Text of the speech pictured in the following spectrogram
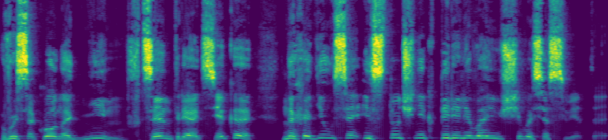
Высоко над ним, в центре отсека, находился источник переливающегося света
